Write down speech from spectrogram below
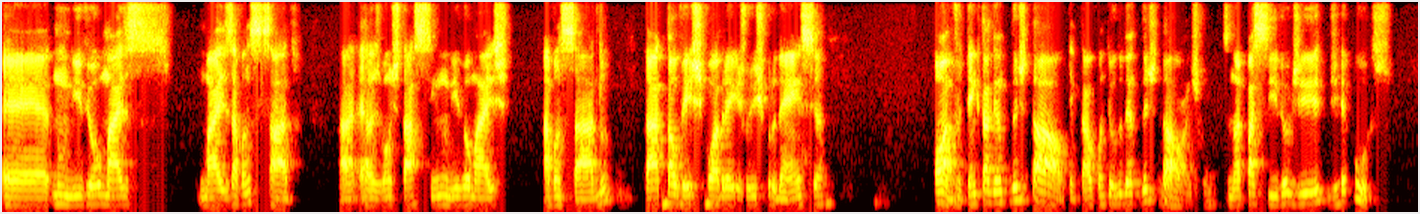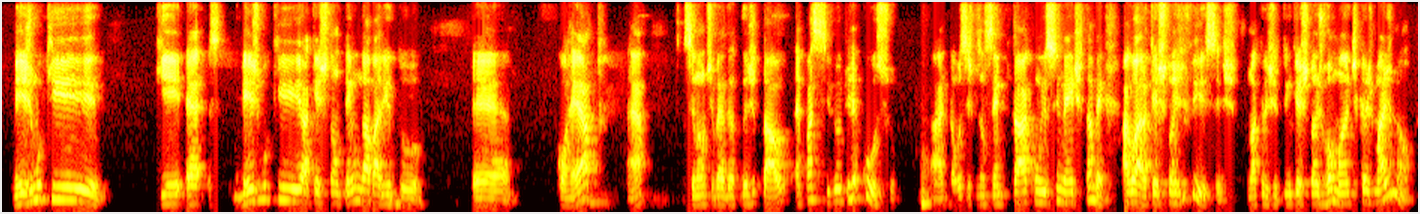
é, num nível mais, mais avançado. Tá? Elas vão estar, sim, num nível mais avançado tá? talvez cobre jurisprudência. Óbvio, tem que estar dentro do edital, tem que estar o conteúdo dentro do edital, Lógico. senão é passível de, de recurso. Mesmo que, que é, mesmo que a questão tenha um gabarito é, correto, né? Se não tiver dentro do edital, é passível de recurso. Tá? Então, vocês precisam sempre estar com isso em mente também. Agora, questões difíceis. Não acredito em questões românticas, mas não.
